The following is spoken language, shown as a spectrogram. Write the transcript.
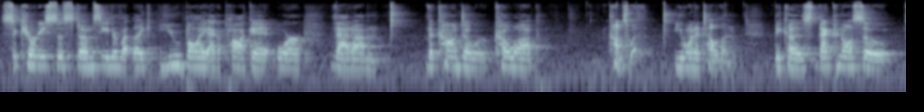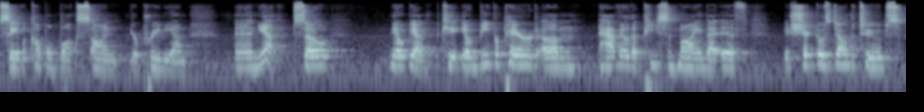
security systems, either that, like, you buy out of pocket or that um, the condo or co op comes with. You want to tell them because that can also save a couple bucks on your premium. And yeah, so you know, yeah, you know, be prepared. Um, have know, that peace of mind that if if shit goes down the tubes,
